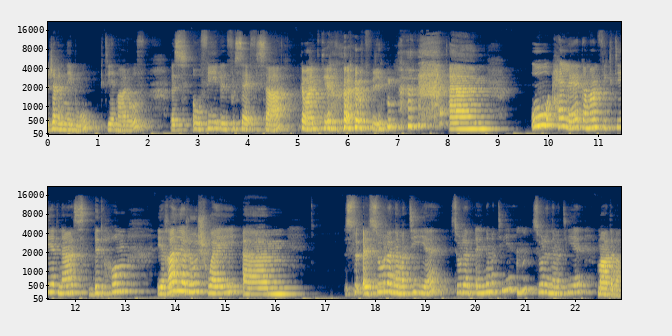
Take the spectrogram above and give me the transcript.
جبل نيبو كتير معروف. بس وفي الفساء فساء كمان كتير معروفين. وهلا كمان في كتير ناس بدهم يغيروا شوي س- الصورة النمطية الصورة النمطية الصورة النمطية ماضبة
